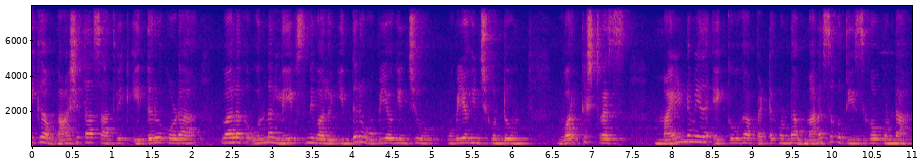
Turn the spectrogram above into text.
ఇక భాషిత సాత్విక్ ఇద్దరూ కూడా వాళ్ళకు ఉన్న లీవ్స్ని వాళ్ళు ఇద్దరు ఉపయోగించు ఉపయోగించుకుంటూ వర్క్ స్ట్రెస్ మైండ్ మీద ఎక్కువగా పెట్టకుండా మనసుకు తీసుకోకుండా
